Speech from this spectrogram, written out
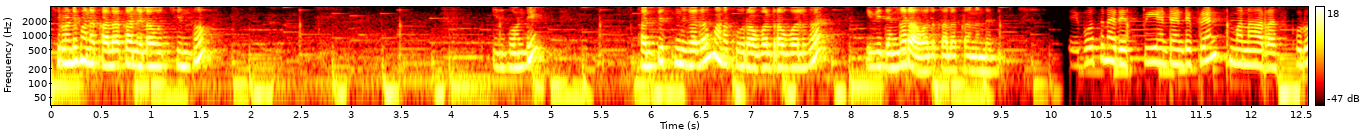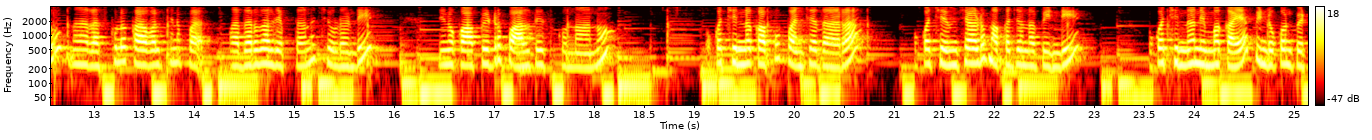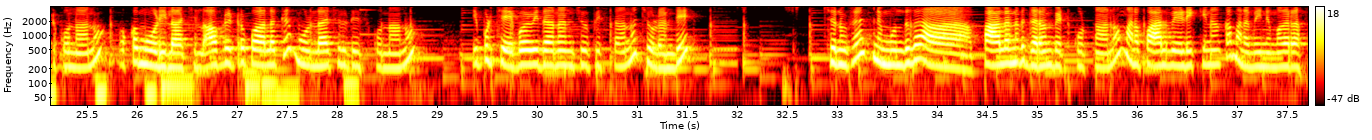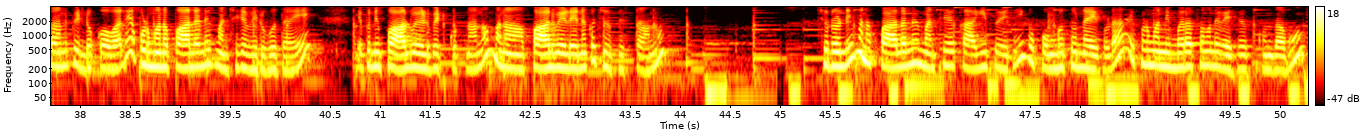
చూడండి మన కలాకాన్ ఎలా వచ్చిందో. ఇదిగోండి. కనిపిస్తుంది కదా మనకు రవ్వలు రవ్వలుగా ఈ విధంగా రవ్వలు కలకన్ అనేది చేయబోతున్న రెసిపీ ఏంటంటే ఫ్రెండ్స్ మన రస్కులు మన రస్కులో కావాల్సిన ప పదార్థాలు చెప్తాను చూడండి. నేను ఒక హాఫ్ లీటర్ పాలు తీసుకున్నాను. ఒక చిన్న కప్పు పంచదార ఒక చెంచాడు మొక్కజొన్న పిండి ఒక చిన్న నిమ్మకాయ పిండుకొని పెట్టుకున్నాను. ఒక మూడు ఇలాచీలు హాఫ్ లీటర్ పాలకి మూడు ఇలాచీలు తీసుకున్నాను. ఇప్పుడు చేయబోయే విధానాన్ని చూపిస్తాను చూడండి. చూడండి ఫ్రెండ్స్ నేను ముందుగా పాలు అనేది గరం పెట్టుకుంటున్నాను. మన పాలు వేడెక్కినాక మనం ఈ నిమ్మ రసాన్ని పిండుకోవాలి. అప్పుడు మన పాలు అనేవి మంచిగా విరుగుతాయి. ఇప్పుడు నేను పాలు వేడి పెట్టుకుంటున్నాను. మన పాలు వేడైనాక చూపిస్తాను. చూడండి మన పాలు అనేవి మంచిగా కాగిపోయినాయి. ఇక పొంగుతున్నాయి కూడా. ఇప్పుడు మన నిమ్మరసం అనేది వేసేసుకుందాము.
